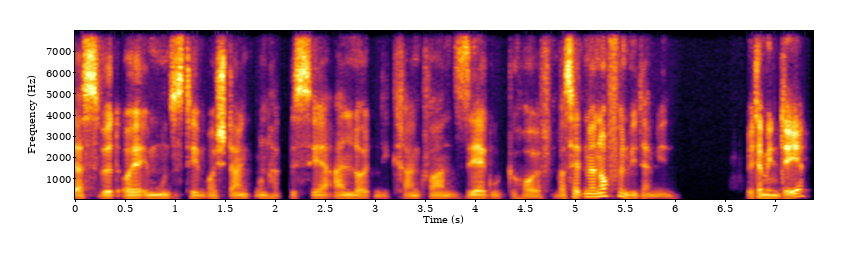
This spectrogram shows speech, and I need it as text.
Das wird euer Immunsystem euch danken und hat bisher allen Leuten, die krank waren, sehr gut geholfen. Was hätten wir noch für ein Vitamin? Vitamin D,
